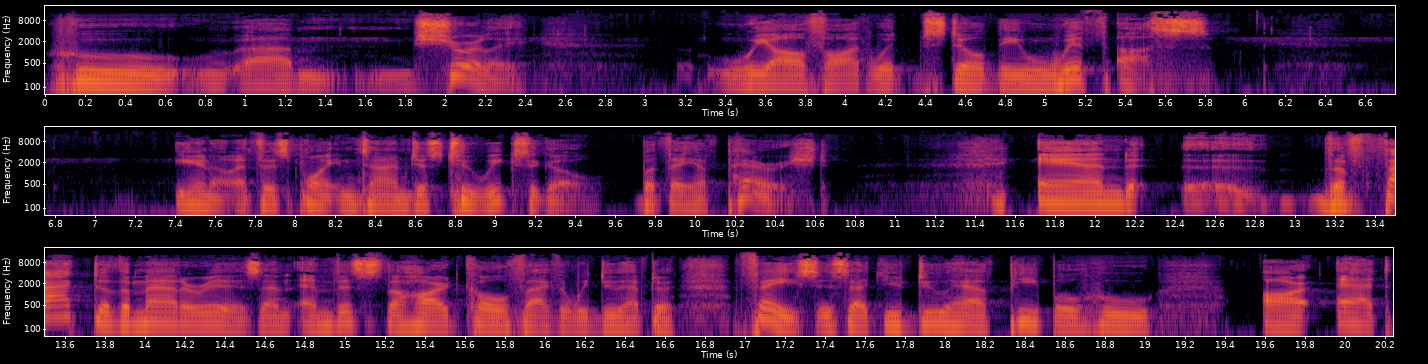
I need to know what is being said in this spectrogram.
who um, surely we all thought would still be with us, you know, at this point in time just two weeks ago, but they have perished. And uh, the fact of the matter is, and, and this is the hard, cold fact that we do have to face, is that you do have people who are at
